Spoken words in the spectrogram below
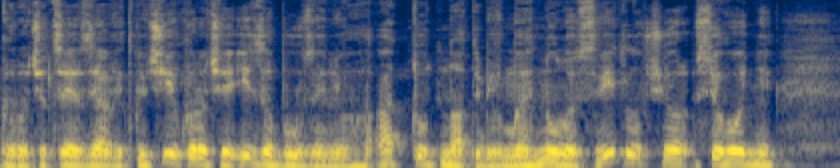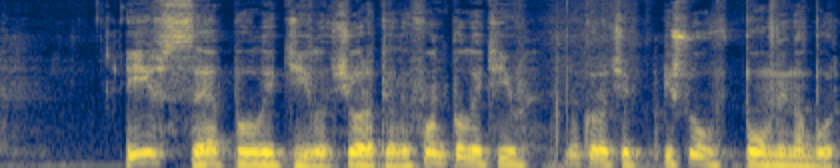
Коротше, це я взяв, відключив коротше, і забув за нього. А тут на тобі вмигнуло світло вчора, сьогодні. І все полетіло. Вчора телефон полетів. Ну, коротше, пішов в повний набор.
